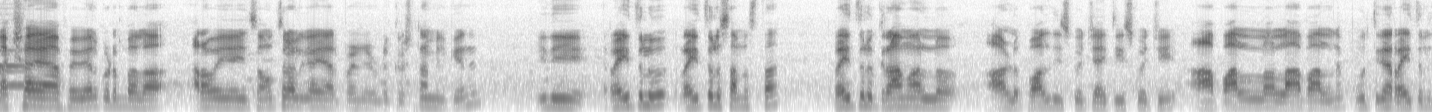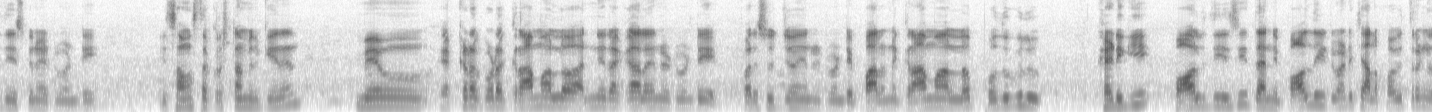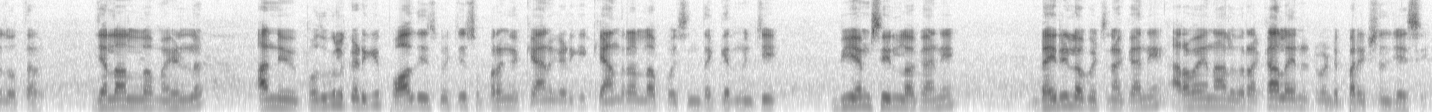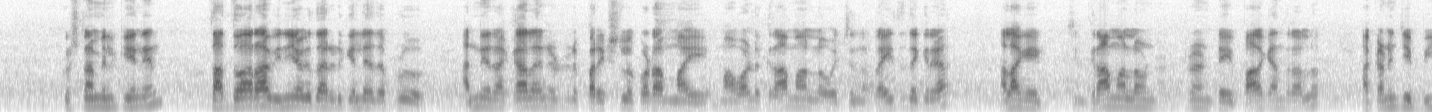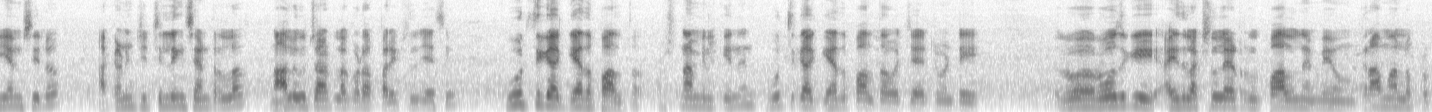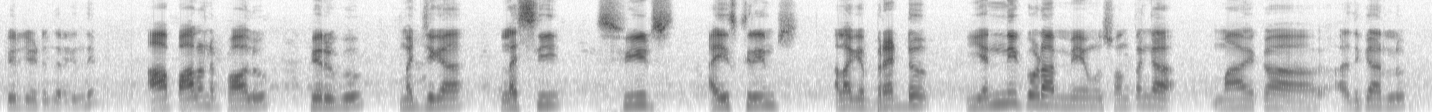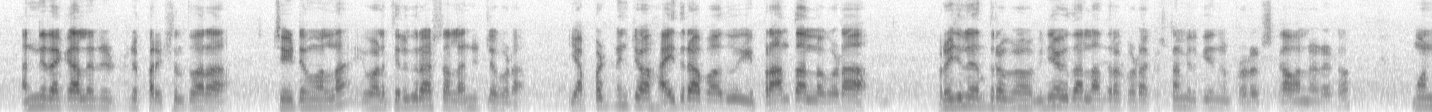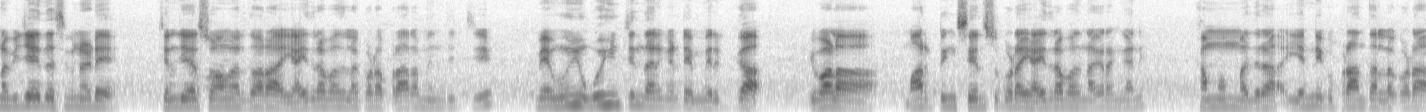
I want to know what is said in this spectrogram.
లక్ష యాభై వేల కుటుంబాల అరవై ఐదు సంవత్సరాలుగా ఏర్పడినటువంటి కృష్ణా మిల్కేన్ ఇది రైతులు రైతుల సంస్థ రైతులు గ్రామాల్లో వాళ్ళు పాలు తీసుకొచ్చి అవి తీసుకొచ్చి ఆ పాలలో లాభాలను పూర్తిగా రైతులు తీసుకునేటువంటి ఈ సంస్థ కృష్ణా మిల్కేన్ మేము ఎక్కడ కూడా గ్రామాల్లో అన్ని రకాలైనటువంటి పరిశుద్ధమైనటువంటి పాలన గ్రామాల్లో పొదుగులు కడిగి పాలు తీసి దాన్ని పాలు తీయటం చాలా పవిత్రంగా చూస్తారు. జిల్లాల్లో మహిళలు అన్ని పొదుగులు కడిగి పాలు తీసుకొచ్చి శుభ్రంగా క్యాన్ కడిగి కేంద్రాల్లో పోసిన దగ్గర నుంచి బిఎంసీల్లో కానీ డైరీలోకి వచ్చినా కానీ అరవై నాలుగు రకాలైనటువంటి పరీక్షలు చేసి కృష్ణా మిల్క్ యూనియన్ తద్వారా వినియోగదారుడికి వెళ్ళేటప్పుడు అన్ని రకాలైనటువంటి పరీక్షలు కూడా మా మా వాళ్ళు గ్రామాల్లో వచ్చిన రైతు దగ్గర అలాగే గ్రామాల్లో ఉన్నటువంటి పాల కేంద్రాల్లో అక్కడి నుంచి బిఎంసీలో అక్కడి నుంచి చిల్లింగ్ సెంటర్లో నాలుగు చోట్ల కూడా పరీక్షలు చేసి పూర్తిగా గేదె పాలతో కృష్ణా మిల్కీని పూర్తిగా గేదె పాలతో వచ్చేటువంటి రో రోజుకి ఐదు లక్షల లీటర్ల పాలని మేము గ్రామాల్లో ప్రొక్యూర్ చేయడం జరిగింది. ఆ పాలన పాలు పెరుగు మజ్జిగ లస్సీ స్వీట్స్ ఐస్ క్రీమ్స్ అలాగే బ్రెడ్ ఇవన్నీ కూడా మేము సొంతంగా మా యొక్క అధికారులు అన్ని రకాలైనటువంటి పరీక్షల ద్వారా చేయటం వల్ల ఇవాళ తెలుగు రాష్ట్రాలన్నింటిలో కూడా ఎప్పటి నుంచో హైదరాబాదు ఈ ప్రాంతాల్లో కూడా ప్రజలందరూ వినియోగదారులందరూ కూడా కృష్ణా మిల్క్ ప్రొడక్ట్స్ కావాలని అడగటం. మొన్న విజయదశమి నాడే చిరంజీవి స్వామివారి ద్వారా ఈ హైదరాబాద్లో కూడా ప్రారంభించి మేము ఊహి ఊహించిన దానికంటే మెరుగ్గా ఇవాళ మార్కెటింగ్ సేల్స్ కూడా ఈ హైదరాబాద్ నగరం కానీ ఖమ్మం మధిర ఇవన్నీ ప్రాంతాల్లో కూడా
